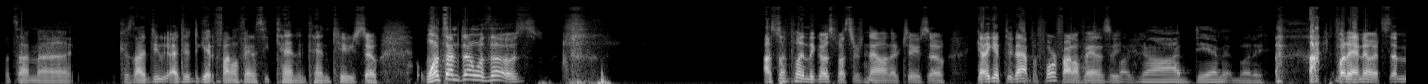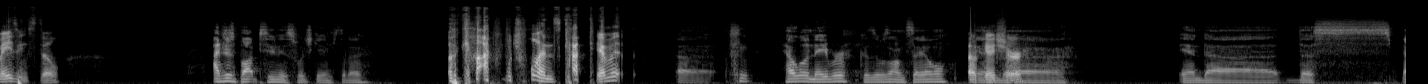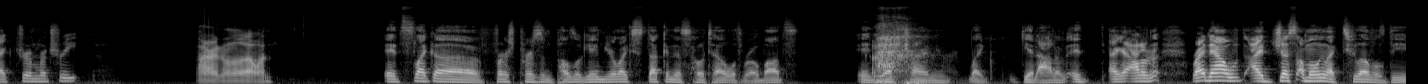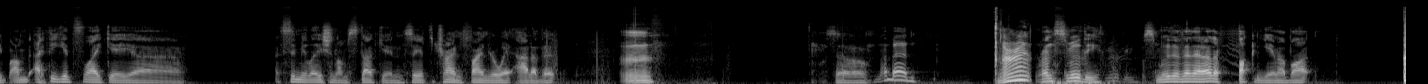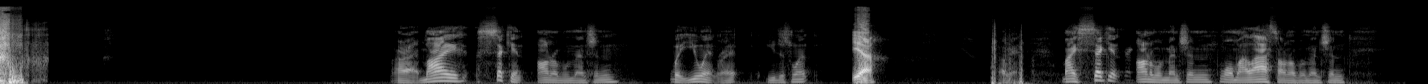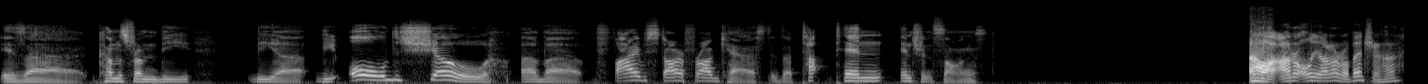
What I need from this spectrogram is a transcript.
Once I'm uh because I do I did get Final Fantasy 10 and 10 too. So once I'm done with those, I still playing the Ghostbusters now on there too. So gotta get through that before Final Fantasy. But God damn it, buddy! but I know it's amazing still. I just bought two new Switch games today. God, which ones? God damn it! Uh, Hello Neighbor because it was on sale. Okay, and, sure. Uh, and uh, the Spectrum Retreat. All right, I don't know that one. It's like a first-person puzzle game. You're like stuck in this hotel with robots, and you have to try and like get out of it. I, I don't know. Right now, I just I'm only like two levels deep. I'm I think it's like a uh, a simulation I'm stuck in. So you have to try and find your way out of it. Mm. So not bad. All right. Run smoothie, smoother than that other fucking game I bought. All right, my second honorable mention. Wait, you went right? You just went. Yeah. Okay. My second honorable mention, well, my last honorable mention, is uh comes from the the uh the old show of uh Five Star Frogcast. It's a top ten entrance songs. Oh, honor, only honorable mention, huh?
